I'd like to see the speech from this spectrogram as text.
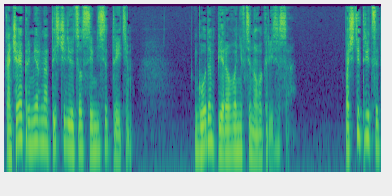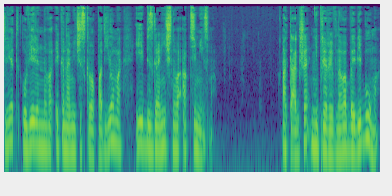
кончая примерно 1973 годом первого нефтяного кризиса. Почти 30 лет уверенного экономического подъема и безграничного оптимизма, а также непрерывного бэби-бума,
